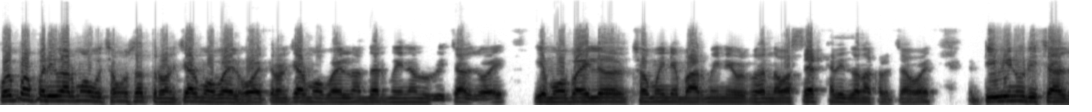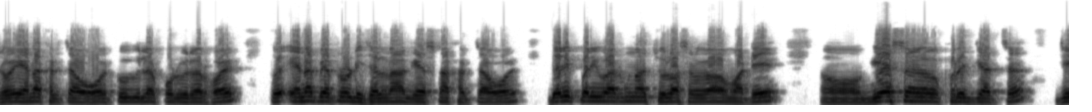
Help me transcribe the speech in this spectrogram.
કોઈ પણ પરિવારમાં ઓછામાં ઓછા ત્રણ ચાર મોબાઈલ હોય, ત્રણ ચાર મોબાઈલના દર મહિનાનું રિચાર્જ હોય, એ મોબાઈલ છ મહિને, બાર મહિને નવા સેટ ખરીદવાના ખર્ચા હોય, ટીવીનું રિચાર્જ હોય, એના ખર્ચાઓ હોય ટુ વ્હીલર ફોર વ્હીલર હોય, તો એના પેટ્રોલ, ડીઝલના, ગેસના ખર્ચા હોય. દરેક પરિવારના ચૂલા સળગાવવા માટે ગેસ ફરજિયાત છે. જે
